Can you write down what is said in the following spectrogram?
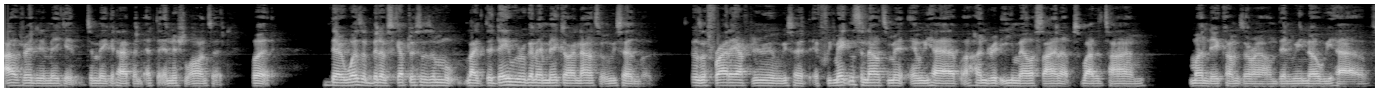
I was ready to make it to make it happen at the initial onset. But there was a bit of skepticism. Like the day we were going to make our announcement, we said, "Look, it was a Friday afternoon. We said if we make this announcement and we have hundred email signups by the time Monday comes around, then we know we have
